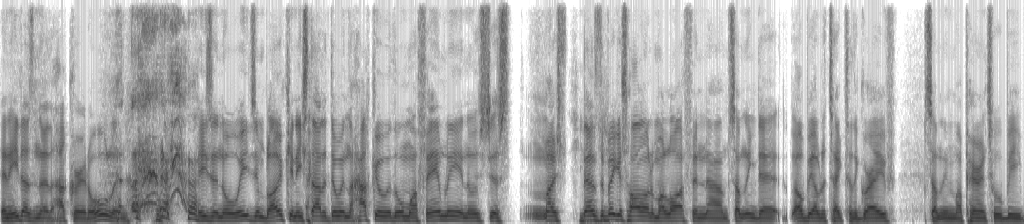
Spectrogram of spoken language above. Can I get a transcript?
and he doesn't know the haka at all. And he's a Norwegian bloke, and he started doing the haka with all my family, and it was just most. That was the biggest highlight of my life, and um, something that I'll be able to take to the grave. Something my parents will be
